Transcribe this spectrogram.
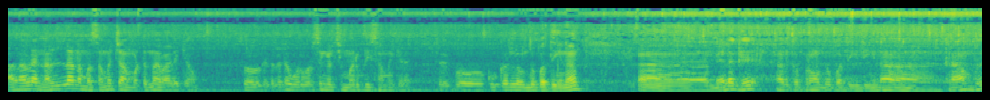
அதனால் நல்லா நம்ம சமைச்சா மட்டும்தான் வேலைக்கும் ஸோ கிட்டத்தட்ட ஒரு வருஷம் கழிச்சு மறுபடியும் சமைக்கிறேன். ஸோ இப்போது குக்கரில் வந்து பார்த்தீங்கன்னா மிளகு அதுக்கப்புறம் வந்து பார்த்துக்கிட்டிங்கன்னா கிராம்பு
